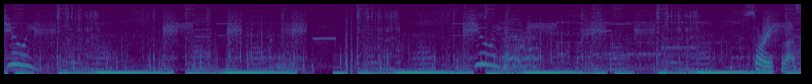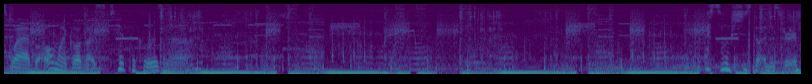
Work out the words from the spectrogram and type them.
Hewie! Sorry for that swear, but oh my god, that's typical, isn't it? Long as she's not in this room.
